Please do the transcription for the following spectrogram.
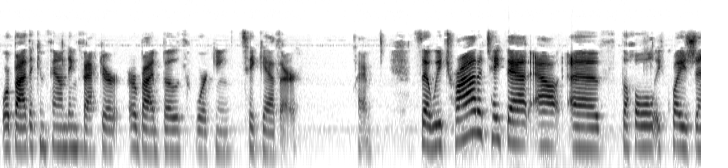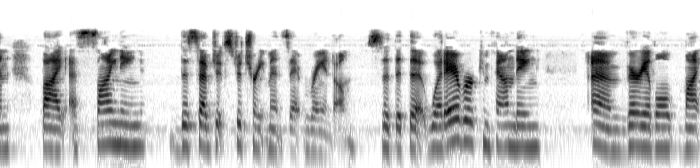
or by the confounding factor or by both working together. Okay, so we try to take that out of the whole equation by assigning the subjects to treatments at random so that the whatever confounding um, variable might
